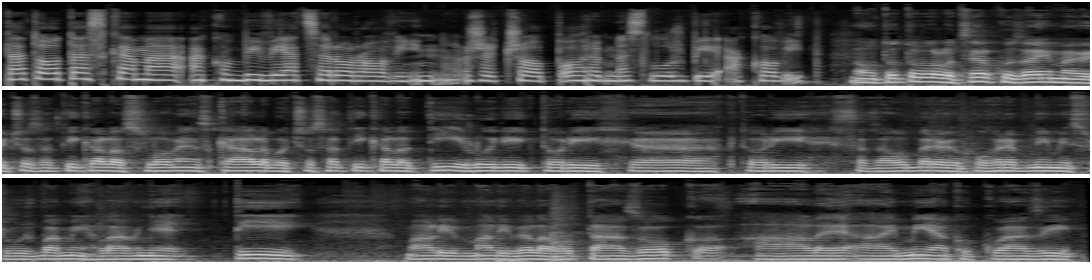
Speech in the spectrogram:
táto otázka má akoby viacero rovín, že čo pohrebné služby a COVID. No toto bolo celku zaujímavé, čo sa týkalo Slovenska, alebo čo sa týkalo tých ľudí, ktorých, e, ktorí sa zaoberajú pohrebnými službami, hlavne tí mali, mali veľa otázok, ale aj my ako kvázi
